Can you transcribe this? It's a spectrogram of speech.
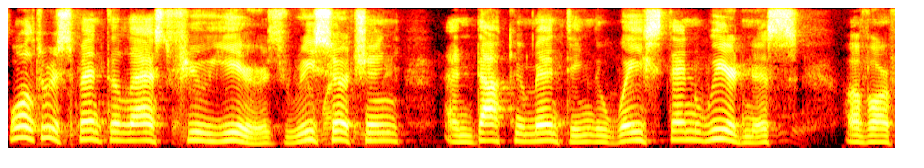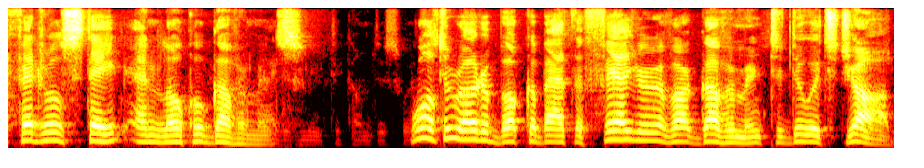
Walter has spent the last few years researching and documenting the waste and weirdness of our federal, state, and local governments. Walter wrote a book about the failure of our government to do its job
